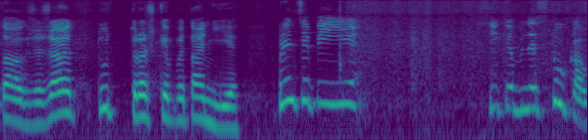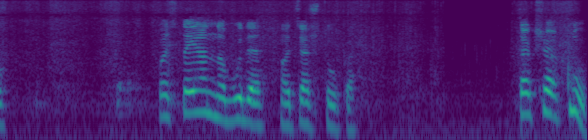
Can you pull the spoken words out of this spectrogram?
Так же ж, а тут трошки питань є. В принципі, її скільки б не стукав, постійно буде оця штука. Так що, ну,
